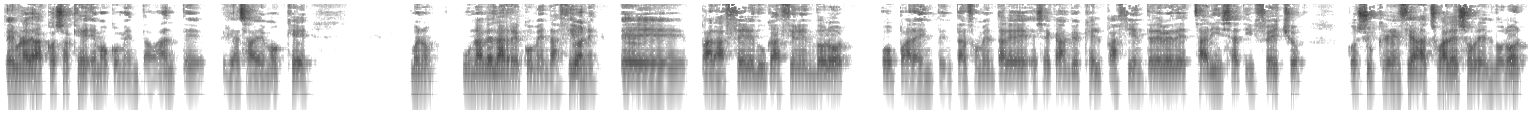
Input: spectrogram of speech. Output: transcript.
es una de las cosas que hemos comentado antes. Ya sabemos que, bueno, una de las recomendaciones eh, para hacer educación en dolor o para intentar fomentar e-, ese cambio es que el paciente debe de estar insatisfecho con sus creencias actuales sobre el dolor.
